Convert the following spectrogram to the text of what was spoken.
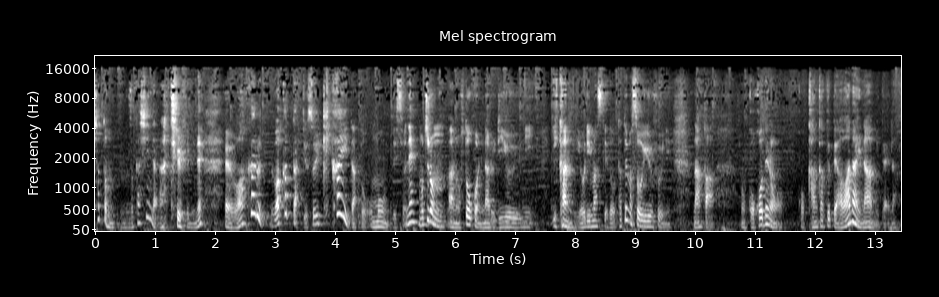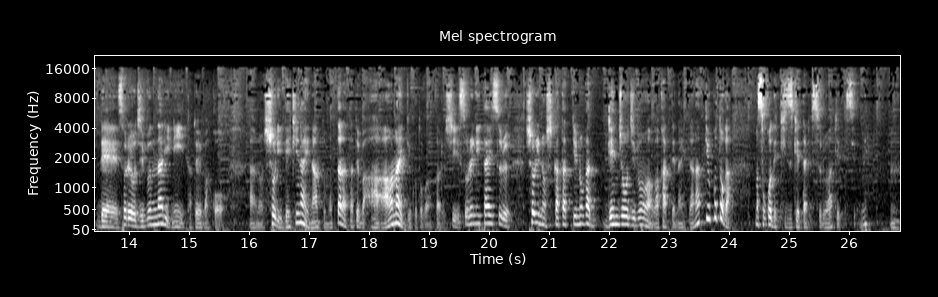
ちょっと難しいんだなっていうふうにね、えー、分かる、分かったっていう、そういう機会だと思うんですよね。もちろん、あの、不登校になる理由に、いかんによりますけど、例えばそういうふうになんか、ここでのこう感覚って合わないなみたいな。でそれを自分なりに例えばこうあの処理できないなと思ったら例えばあ合わないっていうことが分かるしそれに対する処理の仕方っていうのが現状自分は分かってないんだなっていうことが、まあ、そこで気づけたりするわけですよね。うん。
